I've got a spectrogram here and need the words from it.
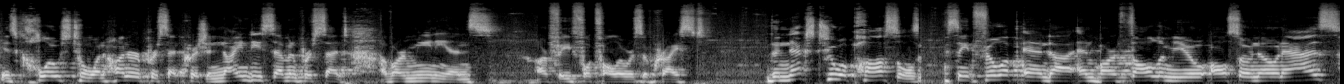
is close to 100% Christian. 97% of Armenians are faithful followers of Christ the next two apostles, St. Philip and, uh, and Bartholomew, also known as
